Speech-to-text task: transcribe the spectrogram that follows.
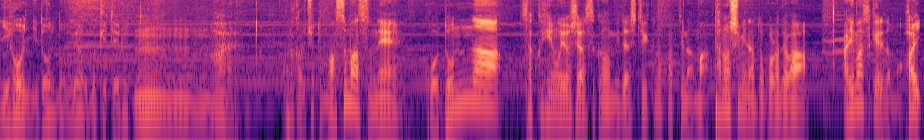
日本にどんどん目を向けてるっていううんうのんうん。は、はい。これからちょっとますますねこうどんな作品を吉安が生み出していくのかっていうのはまあ楽しみなところではありますけれども、はい。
